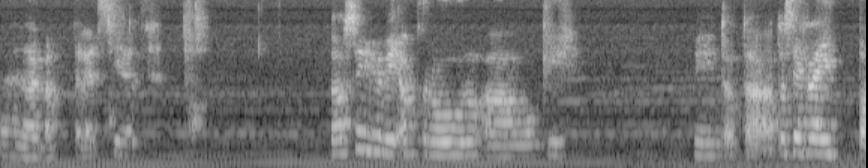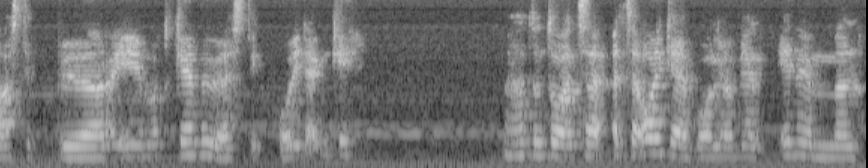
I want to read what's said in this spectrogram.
lähdetään katselemaan sieltä. Tosi hyvin on kruunu auki niin tota, tosi reippaasti pyörii, mutta kevyesti kuitenkin. Vähän tuntuu, että se, että se oikea puoli on vielä enemmän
